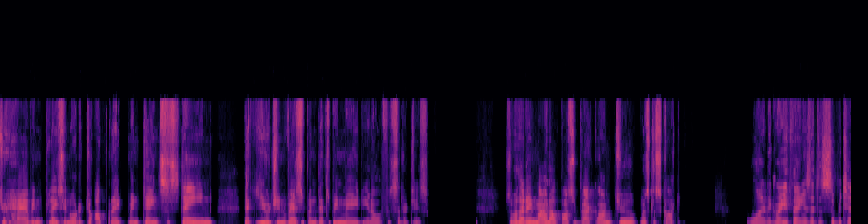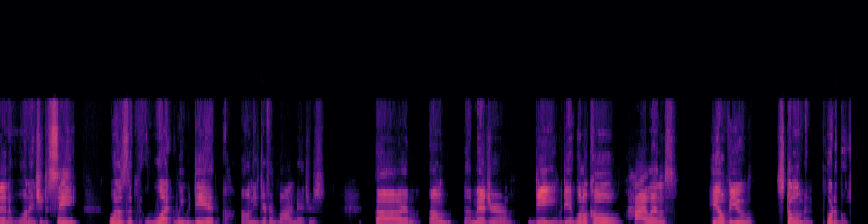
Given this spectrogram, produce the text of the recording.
to have in place in order to operate, maintain, sustain that huge investment that's been made in our facilities. So with that in mind, I'll pass it back on to Mr. Scott. One of the great things that the superintendent wanted you to see was that what we did on these different bond measures. Uh, and, um, uh, measure D, we did Willow Cove, Highlands, Hillview, Stoneman, portables.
